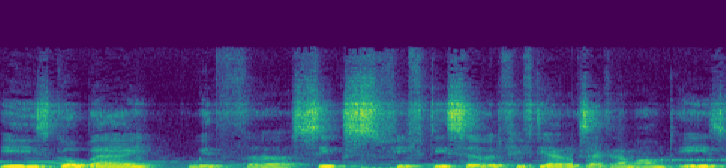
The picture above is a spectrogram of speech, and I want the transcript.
is go buy with uh, 650, 750, I don't know exact amount is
